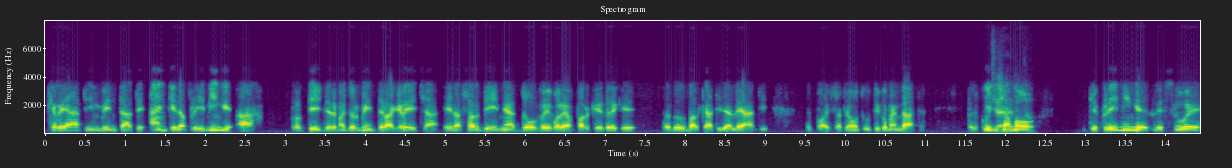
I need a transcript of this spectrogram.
create, inventate anche da Fleming a proteggere maggiormente la Grecia e la Sardegna dove volevano far credere che sarebbero sbarcati gli alleati e poi sappiamo tutti com'è andata. Per cui certo. diciamo che Fleming, sue,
